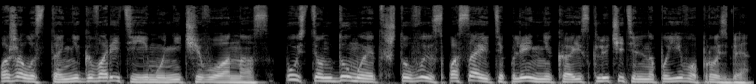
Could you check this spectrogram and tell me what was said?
Пожалуйста, не говорите ему ничего о нас. Пусть он думает, что вы спасаете пленника исключительно по его просьбе.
